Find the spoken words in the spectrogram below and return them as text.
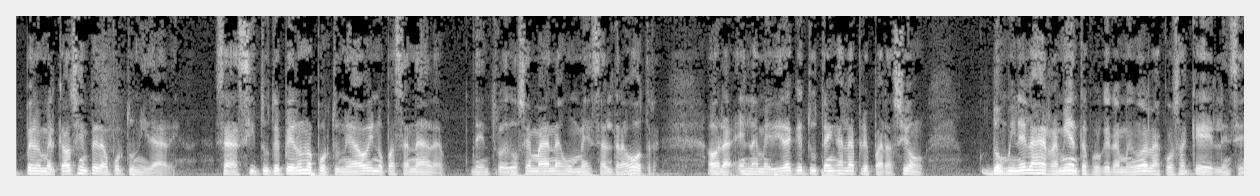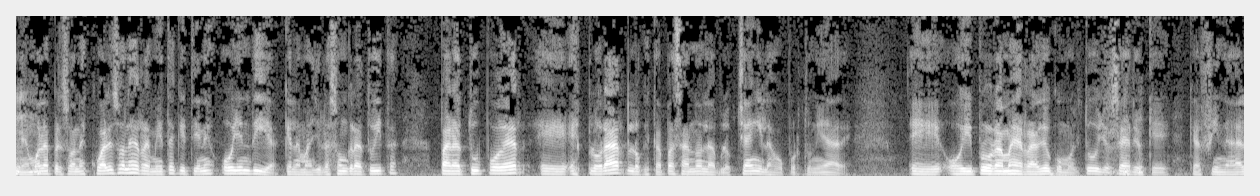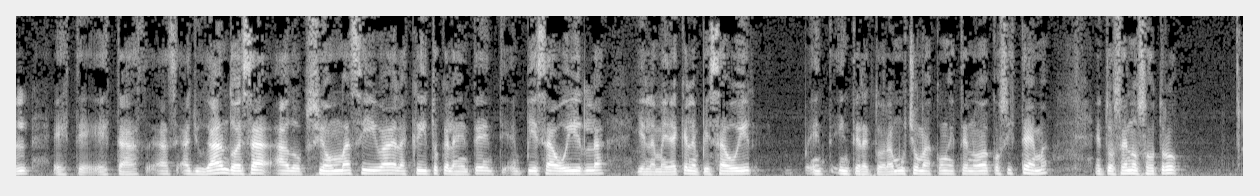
pero el mercado siempre da oportunidades. O sea, si tú te pierdes una oportunidad hoy no pasa nada. Dentro de dos semanas, un mes saldrá otra. Ahora, en la medida que tú tengas la preparación, domine las herramientas, porque también una de las cosas que le enseñamos a las personas es cuáles son las herramientas que tienes hoy en día, que la mayoría son gratuitas, para tú poder eh, explorar lo que está pasando en la blockchain y las oportunidades. Eh, oír programas de radio como el tuyo, serio, que, que al final este, estás ayudando a esa adopción masiva del escrito, que la gente empieza a oírla y en la medida que la empieza a oír, interactuará mucho más con este nuevo ecosistema. Entonces nosotros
